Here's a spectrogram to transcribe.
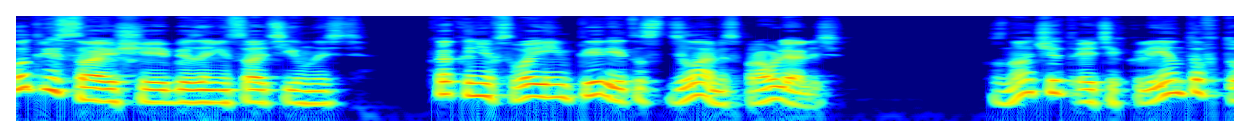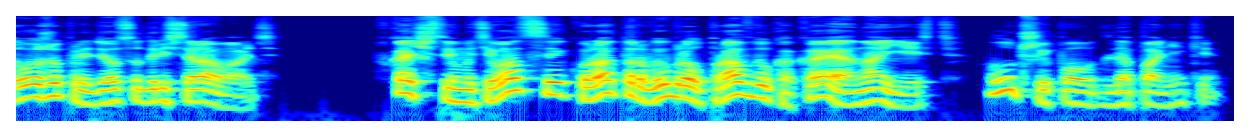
Потрясающая безинициативность. Как они в своей империи-то с делами справлялись? Значит, этих клиентов тоже придется дрессировать. В качестве мотивации куратор выбрал правду, какая она есть. Лучший повод для паники.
